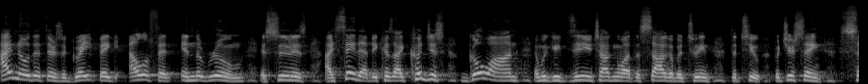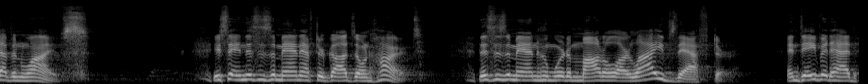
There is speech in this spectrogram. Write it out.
I know that there's a great big elephant in the room as soon as I say that because I could just go on and we could continue talking about the saga between the two, but you're saying seven wives. You're saying this is a man after God's own heart. This is a man whom we're to model our lives after. And David had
